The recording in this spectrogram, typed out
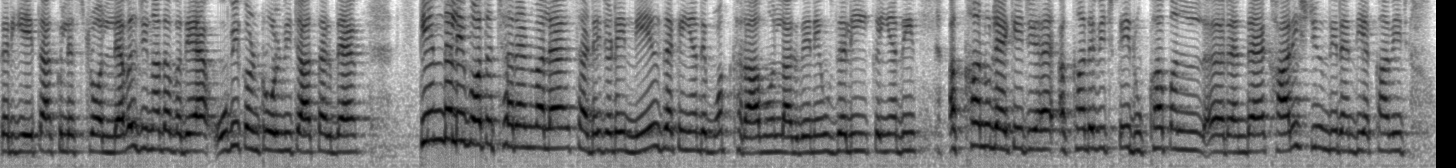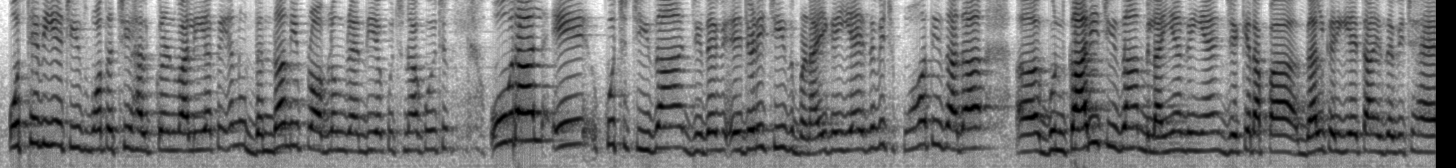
ਕਰੀਏ ਤਾਂ ਕੋਲੇਸਟ੍ਰੋਲ ਲੈਵਲ ਜਿਨ੍ਹਾਂ ਦਾ ਵਧਿਆ ਹੈ, ਉਹ ਵੀ ਕੰਟਰੋਲ ਵਿੱਚ ਆ ਸਕਦਾ ਹੈ। ਸਕਿਨ ਦੇ ਲਈ ਬਹੁਤ ਅੱਛਾ ਰਹਿਣ ਵਾਲਾ ਹੈ। ਸਾਡੇ ਜਿਹੜੇ ਨੇਲਸ ਹੈ, ਕਈਆਂ ਦੇ ਬਹੁਤ ਖਰਾਬ ਹੋਣ ਲੱਗਦੇ ਨੇ। ਉਸ ਦੇ ਲਈ ਕਈਆਂ ਦੀ ਅੱਖਾਂ ਨੂੰ ਲੈ ਕੇ ਜੇ ਹੈ ਅੱਖਾਂ ਦੇ ਵਿੱਚ ਕਈ ਰੁੱਖਾਪਨ ਅ, ਰਹਿੰਦਾ ਹੈ ਖਾਰਿਸ਼ ਜੀ ਹੁੰਦੀ ਰਹਿੰਦੀ ਹੈ ਅੱਖਾਂ ਵਿੱਚ। ਉੱਥੇ ਵੀ ਇਹ ਚੀਜ਼ ਬਹੁਤ ਅੱਛੀ ਹੈਲਪ ਕਰਨ ਵਾਲੀ ਹੈ ਕਈਆਂ ਨੂੰ ਦੰਦਾਂ ਦੀ ਪ੍ਰੋਬਲਮ ਰਹਿੰਦੀ ਹੈ ਕੁਛ ਨਾ ਕੁਛ। ਓਵਰਆਲ ਇਹ ਕੁਝ ਚੀਜ਼ਾਂ ਜਿਹਦੇ ਜਿਹੜੀ ਚੀਜ਼ ਬਣਾਈ ਗਈ ਹੈ ਇਸ ਦੇ ਵਿੱਚ ਬਹੁਤ ਹੀ ਜ਼ਿਆਦਾ ਗੁਣਕਾਰੀ ਚੀਜ਼ਾਂ ਮਿਲਾਈਆਂ ਗਈਆਂ। ਜੇਕਰ ਆਪਾਂ ਗੱਲ ਕਰੀਏ ਤਾਂ ਇਸ ਦੇ ਵਿੱਚ ਹੈ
